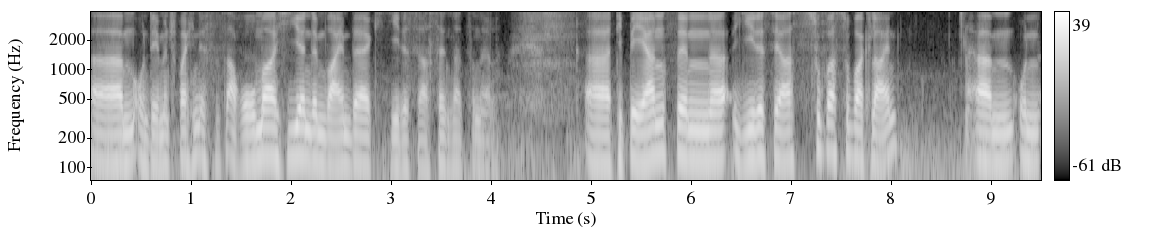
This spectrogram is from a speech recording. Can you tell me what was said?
Ähm, und dementsprechend ist das Aroma hier in dem Weinberg jedes Jahr sensationell. Äh, die Beeren sind äh, jedes Jahr super, super klein. Ähm, und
